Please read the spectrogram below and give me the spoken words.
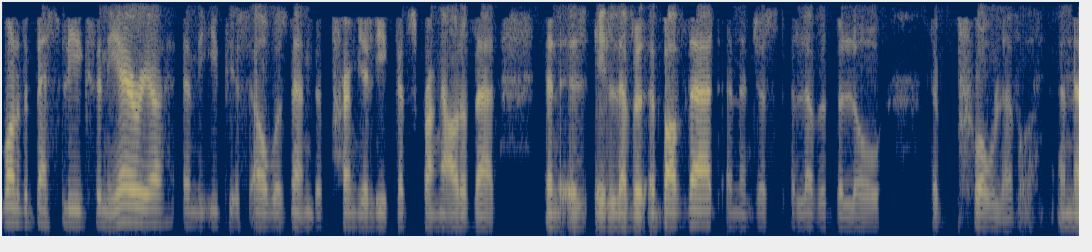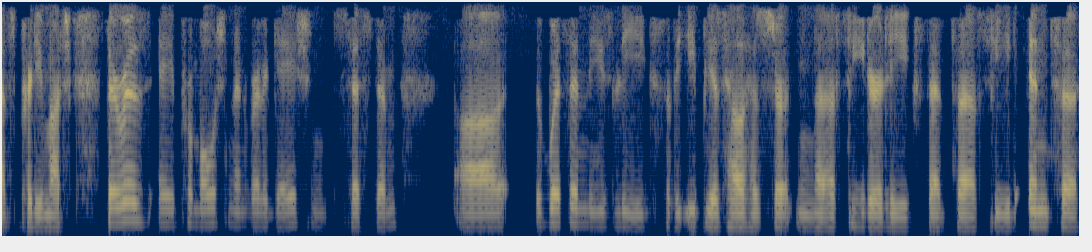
one of the best leagues in the area. And the EPSL was then the Premier League that sprung out of that, and is a level above that, and then just a level below the pro level, and that's pretty much. There is a promotion and relegation system. Uh, within these leagues, so the EPSL has certain uh, feeder leagues that uh, feed into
